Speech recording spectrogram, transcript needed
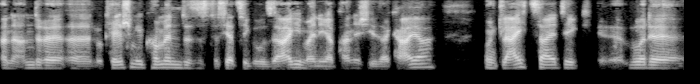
an eine andere äh, Location gekommen. Das ist das jetzige Usagi, meine japanische Izakaya. Und gleichzeitig äh, wurde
